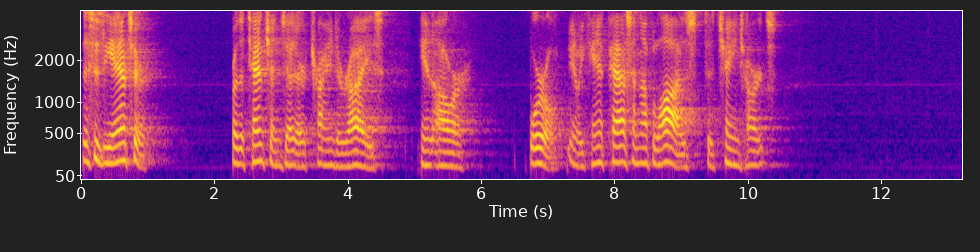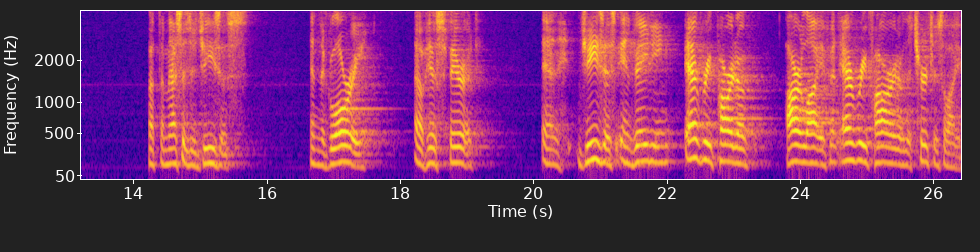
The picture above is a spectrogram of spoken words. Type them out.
This is the answer for the tensions that are trying to rise in our world. You know, you can't pass enough laws to change hearts. But the message of Jesus and the glory of his spirit and Jesus invading every part of our life and every part of the church's life,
